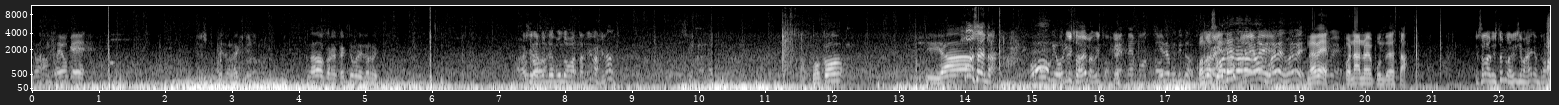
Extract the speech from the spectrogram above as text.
tío. Así feo que. Le ha dado con efecto, pero ha ido recto. A ver si 14 puntos va a estar bien al final. Tampoco. Y ya. ¡Joder, se entra! ¡Oh, qué Lo he bonito! visto, eh, lo he visto. Siete puntitos. ¿Cuánto? Nueve. ¿Siete? No, no, no, nueve, nueve. ¿Nueve? Pues nada, nueve puntos, ya está. Esa la he visto clarísima, eh, que entraba.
